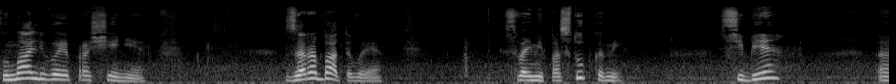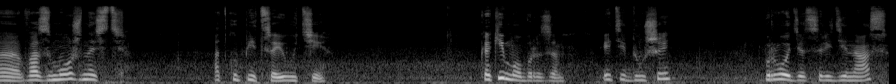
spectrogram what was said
вымаливая прощение, зарабатывая своими поступками себе э, возможность откупиться и уйти. Каким образом эти души бродят среди нас,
